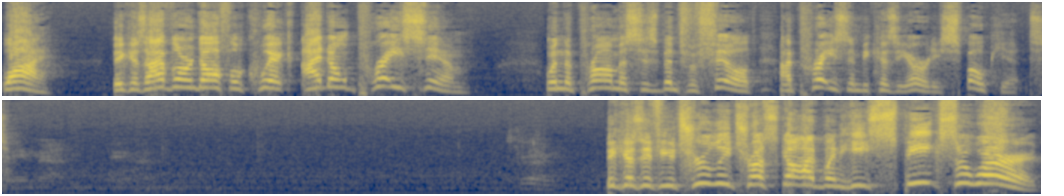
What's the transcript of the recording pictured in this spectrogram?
Why? Because I've learned awful quick, I don't praise him when the promise has been fulfilled. I praise him because he already spoke it. Because if you truly trust God when He speaks a word,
